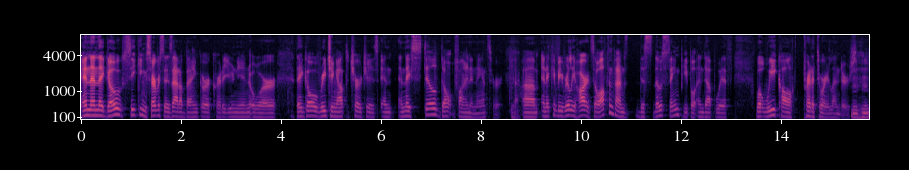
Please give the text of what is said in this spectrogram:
and then they go seeking services at a bank or a credit union, or they go reaching out to churches, and and they still don't find an answer yeah, um, and it can be really hard. So oftentimes, this those same people end up with what we call predatory lenders, mm-hmm.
